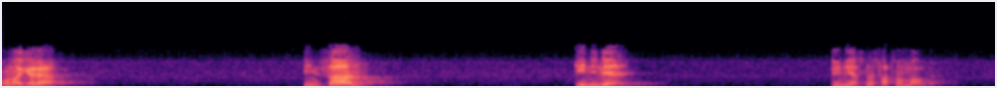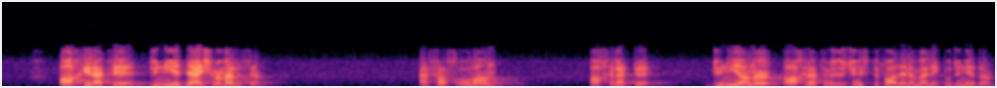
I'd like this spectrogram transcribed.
Ona görə insan dinini dünyasına satmamalıdır. Ahirəti dünyaya dəyişməməlisən. Əsas olan ahirətdir dünyanı ahirətimiz üçün istifadə eləməliyik bu dünyadan.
